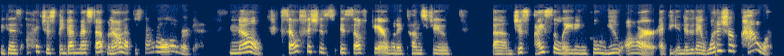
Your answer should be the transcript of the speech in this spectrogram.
because I just think I messed up and I'll have to start all over again. No, selfish is, is self care when it comes to um, just isolating who you are at the end of the day. What is your power?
